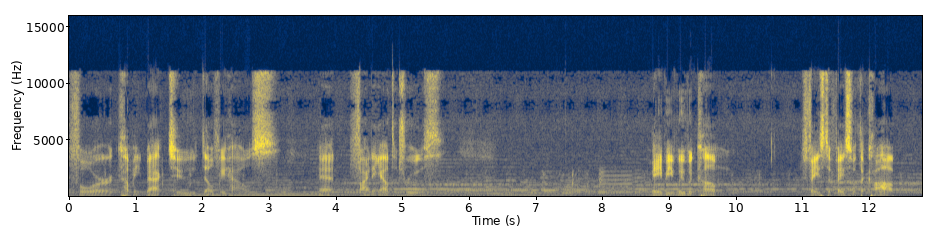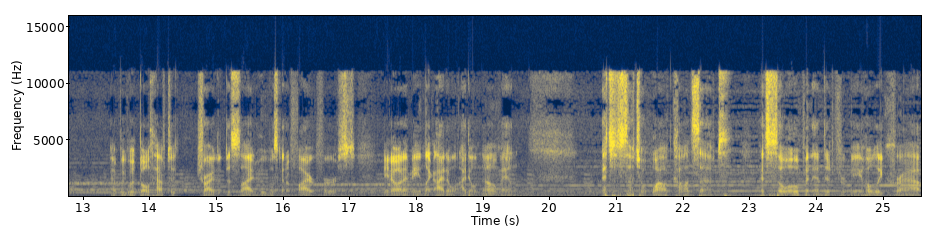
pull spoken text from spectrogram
for coming back to Delphi House and finding out the truth. Maybe we would come face to face with the cop and we would both have to try to decide who was going to fire first. You know what I mean? Like I don't I don't know, man. It's just such a wild concept. It's so open-ended for me. Holy crap.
